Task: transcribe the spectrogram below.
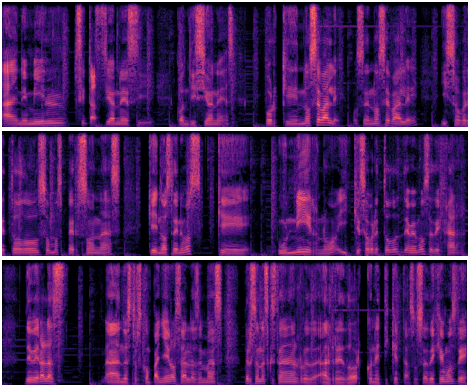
en mil situaciones y condiciones, porque no se vale, o sea, no se vale y sobre todo somos personas que nos tenemos que unir, ¿no? Y que sobre todo debemos de dejar de ver a las a nuestros compañeros, a las demás personas que están alrededor, con etiquetas. O sea, dejemos de,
